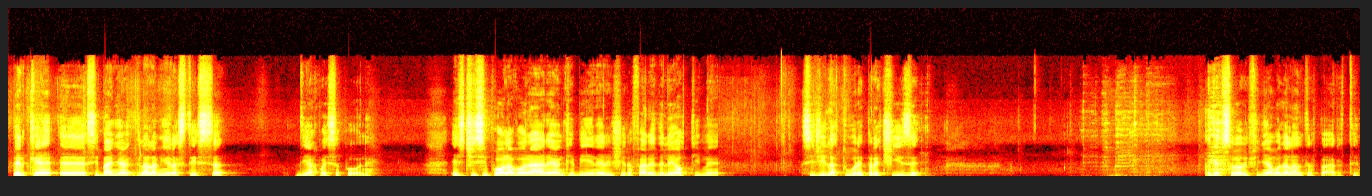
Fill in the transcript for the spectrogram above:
perché eh, si bagna la lamiera stessa di acqua e sapone. E ci si può lavorare anche bene, riuscire a fare delle ottime sigillature precise Adesso lo rifiniamo dall'altra parte.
